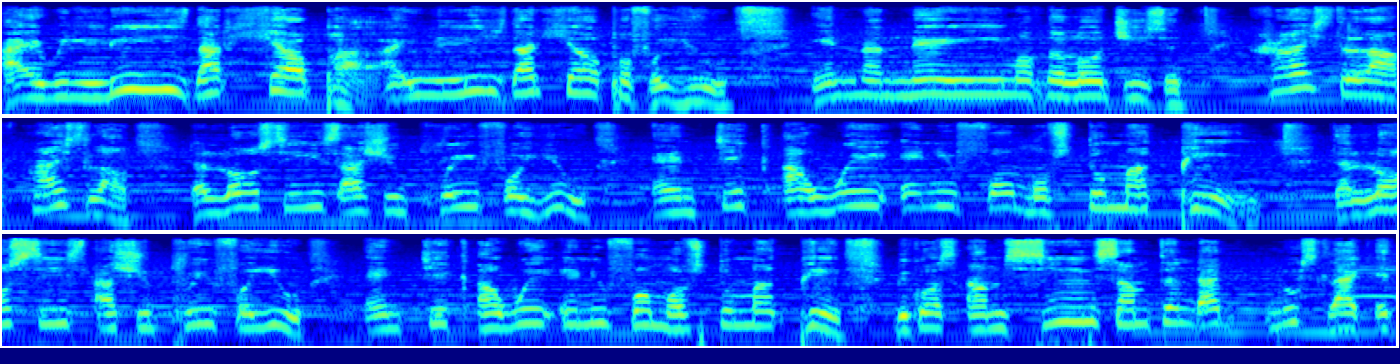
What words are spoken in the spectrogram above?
I release that helper. I release that helper for you in the name of the Lord Jesus. Christ love, Christ love. The Lord says I should pray for you and take away any form of stomach pain. The Lord says I should pray for you and take away any form of stomach pain because I'm seeing something that looks like it,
